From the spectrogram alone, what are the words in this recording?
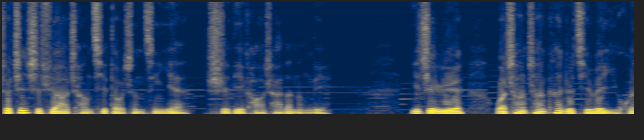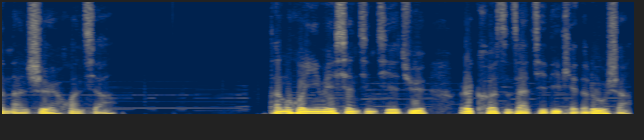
这真是需要长期斗争经验、实地考察的能力，以至于我常常看着几位已婚男士幻想。他们会因为现金拮据而渴死在挤地铁的路上。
